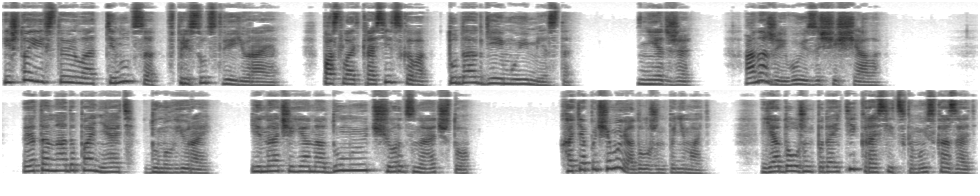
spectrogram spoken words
И что ей стоило оттянуться в присутствии Юрая? послать Красицкого туда, где ему и место. Нет же, она же его и защищала. «Это надо понять», — думал Юрай. «Иначе я надумаю черт знает что». Хотя почему я должен понимать? Я должен подойти к Красицкому и сказать,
